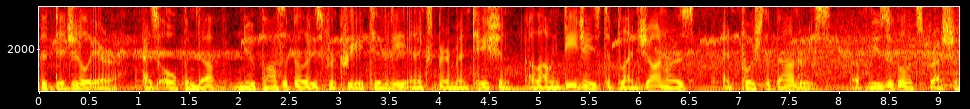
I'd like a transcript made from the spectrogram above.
The digital era has opened up new possibilities for creativity and experimentation, allowing DJs to blend genres and push the boundaries of musical expression.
